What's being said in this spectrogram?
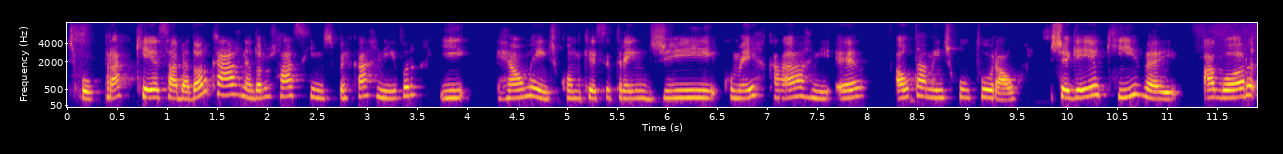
Tipo, pra quê, sabe? Adoro carne, adoro churrasquinho, super carnívora. E realmente, como que esse trem de comer carne é altamente cultural. Cheguei aqui, velho. Agora,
